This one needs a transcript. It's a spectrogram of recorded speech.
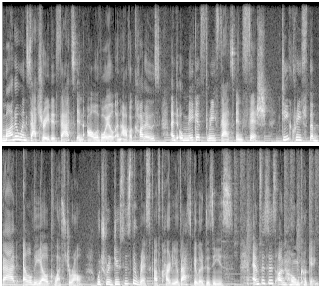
monounsaturated fats in olive oil and avocados, and omega-3 fats in fish decrease the bad LDL cholesterol, which reduces the risk of cardiovascular disease. Emphasis on home cooking.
